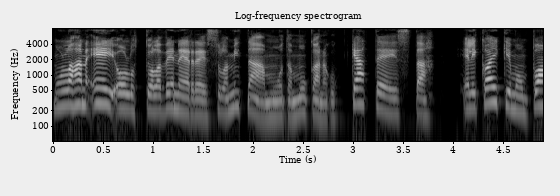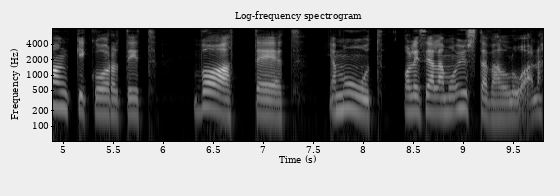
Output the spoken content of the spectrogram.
Mullahan ei ollut tuolla venereissulla mitään muuta mukana kuin käteistä, eli kaikki mun pankkikortit, vaatteet ja muut oli siellä mun ystävän luona.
